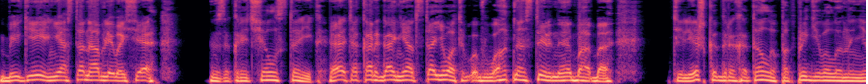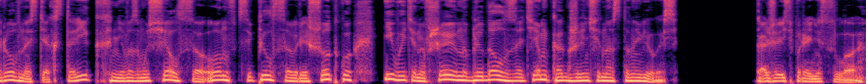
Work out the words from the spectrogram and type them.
«Беги, не останавливайся!» – закричал старик. «Эта корга не отстает, вот настырная баба!» Тележка грохотала, подпрыгивала на неровностях. Старик не возмущался, он вцепился в решетку и, вытянув шею, наблюдал за тем, как женщина остановилась. «Кажись, пронесло»,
